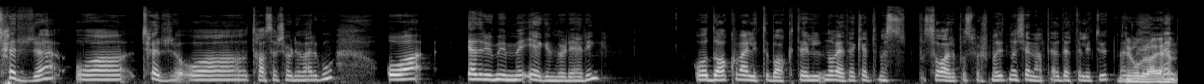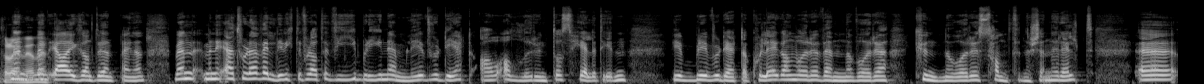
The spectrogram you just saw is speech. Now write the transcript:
tørre å, tørre å ta seg sjøl i å være god. Og jeg driver mye med egenvurdering. Og da kommer jeg litt tilbake til Nå vet jeg ikke helt om jeg svarer på spørsmålet ditt, nå kjenner jeg at jeg detter litt ut. Men, det går bra, jeg henter deg inn igjen. ja, ikke sant, du henter meg inn igjen. Men, men, jeg tror det er veldig viktig, for at vi blir nemlig vurdert av alle rundt oss hele tiden. Vi blir vurdert av kollegaene våre, vennene våre, kundene våre, samfunnet generelt. Eh,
